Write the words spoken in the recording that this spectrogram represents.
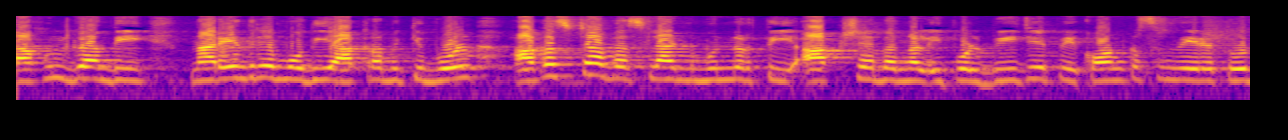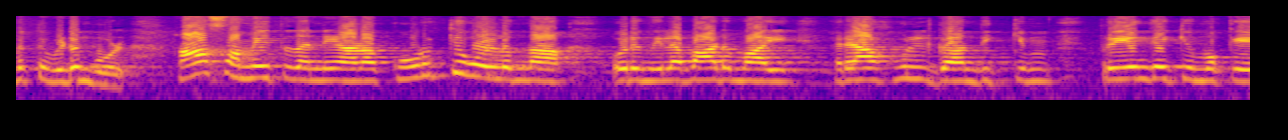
രാഹുൽ ഗാന്ധി നരേന്ദ്രമോദിയെ ആക്രമിക്കുമ്പോൾ അഗസ്റ്റ വെസ്റ്റ്ലാൻഡ് മുൻനിർത്തി ആക്ഷേപങ്ങൾ ഇപ്പോൾ ബി ജെ പി കോൺഗ്രസിന് നേരെ തൊടുത്തു വിടുമ്പോൾ ആ സമയത്ത് തന്നെയാണ് കുറിക്കുകൊള്ളുന്ന ഒരു നിലപാടുമായി രാഹുൽ ഗാന്ധിക്കും പ്രിയങ്കയ്ക്കുമൊക്കെ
